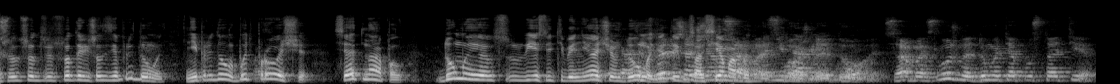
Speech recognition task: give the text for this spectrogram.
что, что, что ты решил себе придумать? Не придумай, будь проще, сядь на пол, Думай, если тебе не о чем думать, и ты совсем об этом... Самое сложное думать. Самое сложное думать о пустоте.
